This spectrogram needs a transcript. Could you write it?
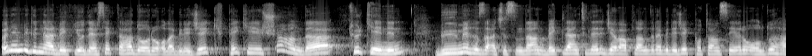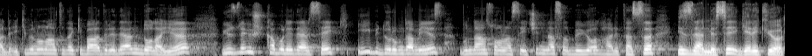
Önemli günler bekliyor dersek daha doğru olabilecek. Peki şu anda Türkiye'nin büyüme hızı açısından beklentileri cevaplandırabilecek potansiyeli olduğu halde 2016'daki badireden dolayı %3 kabul edersek iyi bir durumda mıyız? Bundan sonrası için nasıl bir yol haritası izlenmesi gerekiyor?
